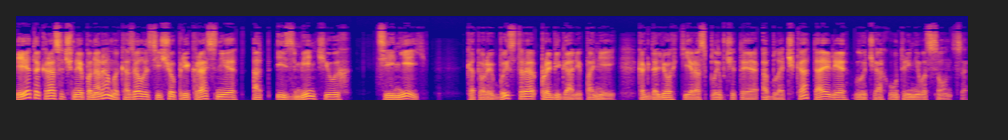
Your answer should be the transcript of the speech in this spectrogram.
и эта красочная панорама казалась еще прекраснее от изменчивых теней, которые быстро пробегали по ней, когда легкие расплывчатые облачка таяли в лучах утреннего солнца.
